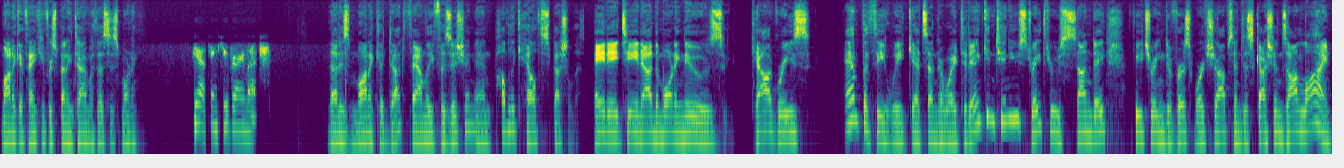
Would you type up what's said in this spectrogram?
Monica, thank you for spending time with us this morning. Yeah, thank you very much. That is Monica Dutt, family physician and public health specialist. 818 on the morning news. Calgary's Empathy Week gets underway today and continues straight through Sunday, featuring diverse workshops and discussions online.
